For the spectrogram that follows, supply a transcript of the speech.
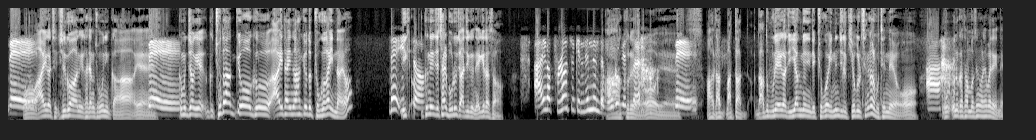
네. 어, 아이가 제- 즐거워하는 게 가장 좋으니까. 예. 네. 그러면 저기 그 초등학교 그 아이 다니는 학교도 교과가 있나요? 네, 이- 있죠. 어, 근데 이제 잘 모르죠 아직은 애기라서. 아이가 불러주긴 했는데 모르겠어요. 아 그래요. 예. 네. 아 나 맞다. 나도 우리 애가 이제 2학년인데 교과가 있는지를 기억을 생각을 못했네요. 아, 오, 늘 가서 한번 생각을 해봐야 되겠네.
